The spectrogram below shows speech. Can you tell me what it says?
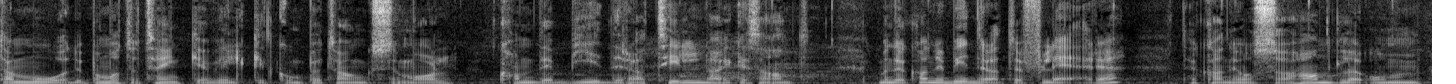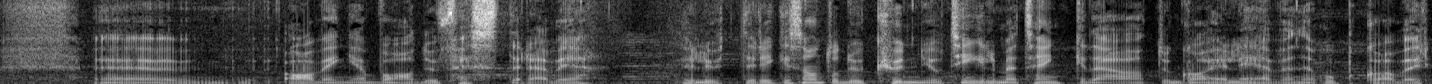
da må du på en måte tenke hvilket kompetansemål kan det bidra til. da, ikke sant? Men det kan jo bidra til flere. Det kan jo også handle om, eh, avhengig av hva du fester deg ved Luther. ikke sant? Og du kunne jo til og med tenke deg at du ga elevene oppgaver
